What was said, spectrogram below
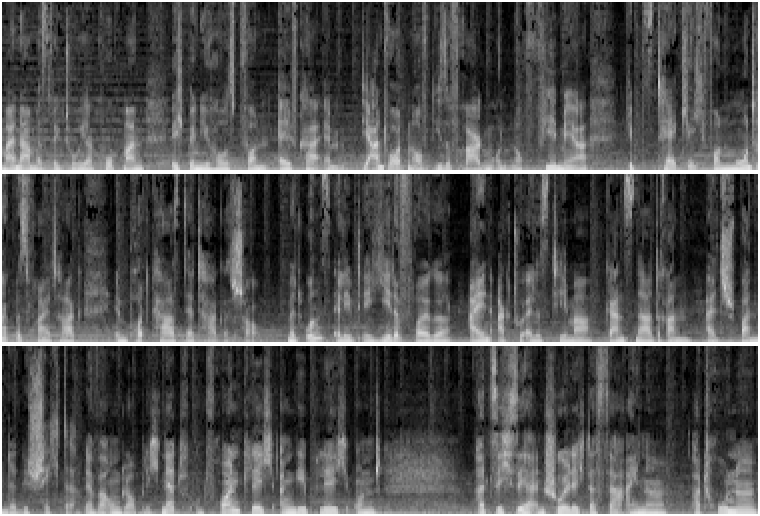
Mein Name ist Viktoria Kopmann. Ich bin die Host von 11KM. Die Antworten auf diese Fragen und noch viel mehr gibt's täglich von Montag bis Freitag im Podcast der Tagesschau. Mit uns erlebt ihr jede Folge ein aktuelles Thema ganz nah dran als spannende Geschichte. Er war unglaublich nett und freundlich angeblich und hat sich sehr entschuldigt, dass da eine Patrone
